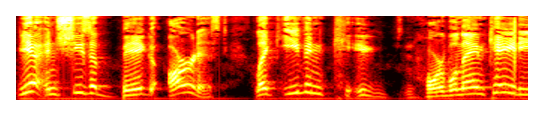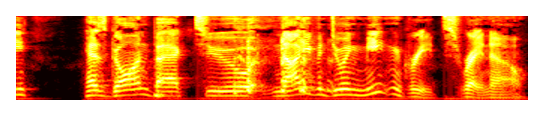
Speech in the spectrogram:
yeah, and she's a big artist. Like even K- horrible name Katy has gone back to not even doing meet and greets right now.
